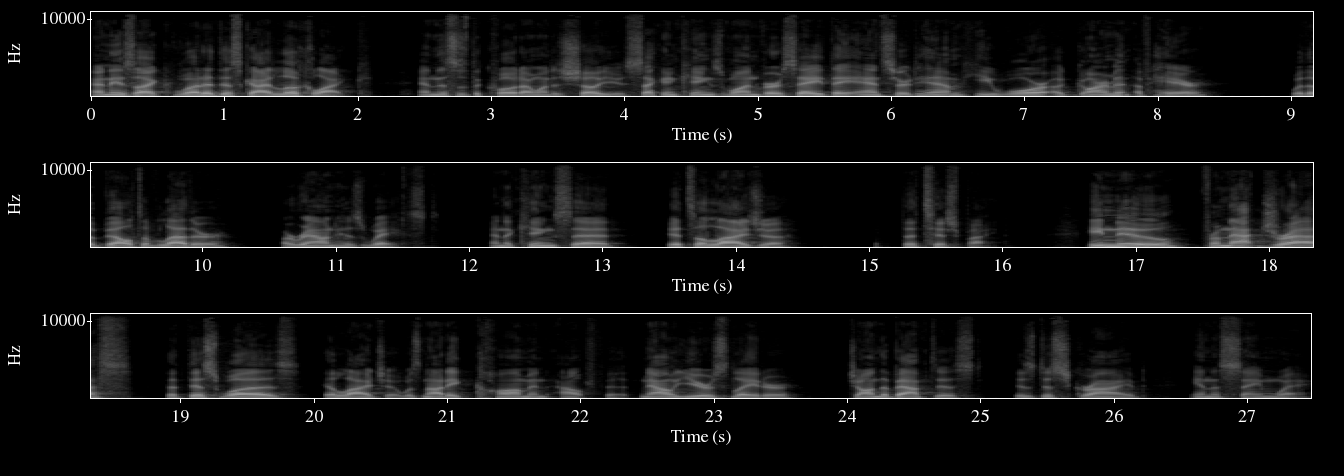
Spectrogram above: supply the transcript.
And he's like, what did this guy look like? And this is the quote I want to show you. 2 Kings 1, verse 8. They answered him, he wore a garment of hair with a belt of leather around his waist. And the king said, It's Elijah the Tishbite. He knew from that dress that this was Elijah. It was not a common outfit. Now, years later, John the Baptist is described in the same way.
